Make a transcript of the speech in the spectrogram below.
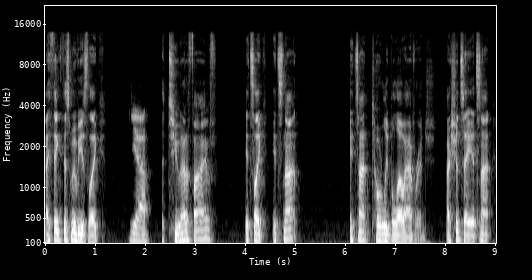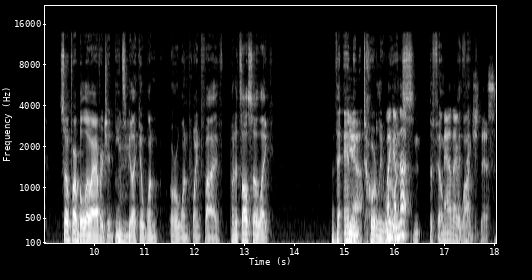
I think this movie is like Yeah. a two out of five. It's like it's not, it's not totally below average. I should say it's not so far below average. It needs Mm-hmm. to be like a one or a one point five, but it's also like the ending Yeah. totally ruins Like I'm not the film. mad I, think. watched this,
